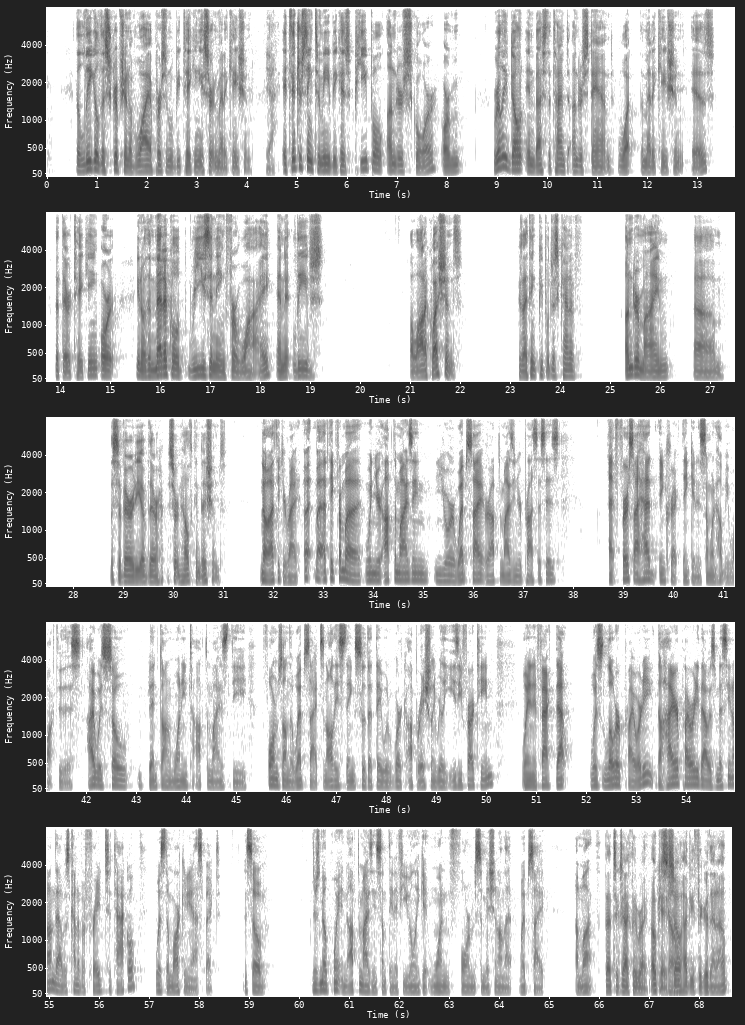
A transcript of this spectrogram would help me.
the legal description of why a person would be taking a certain medication. Yeah. It's interesting to me because people underscore or really don't invest the time to understand what the medication is that they're taking or you know the medical reasoning for why and it leaves a lot of questions because I think people just kind of undermine um, the severity of their certain health conditions. No, I think you're right. Uh, but I think from a when you're optimizing your website or optimizing your processes, at first I had incorrect thinking, and someone helped me walk through this. I was so bent on wanting to optimize the forms on the websites and all these things so that they would work operationally really easy for our team, when in fact that was lower priority. The higher priority that I was missing on, that I was kind of afraid to tackle, was the marketing aspect. And so there's no point in optimizing something if you only get one form submission on that website a month. That's exactly right. Okay, so, So- have you figured that out?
